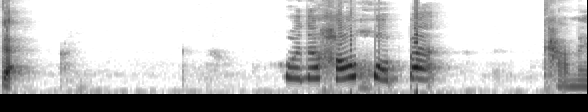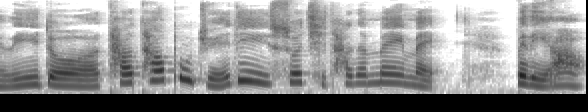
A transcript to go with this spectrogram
嘎！我的好伙伴！卡梅利多滔滔不绝地说起他的妹妹贝里奥。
